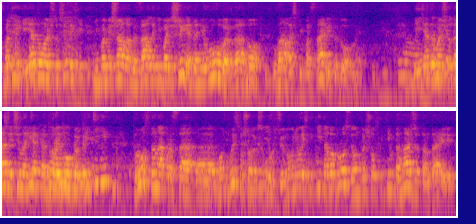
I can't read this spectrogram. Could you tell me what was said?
Смотрите, я думаю, что все-таки не помешало бы залы небольшие, это не Лувр, да, но лавочки поставить удобные. И я думаю, что даже человек, который мог бы прийти, просто-напросто э, он выслушал экскурсию, но у него есть какие-то вопросы, он пришел с каким-то гаджетом, да, или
